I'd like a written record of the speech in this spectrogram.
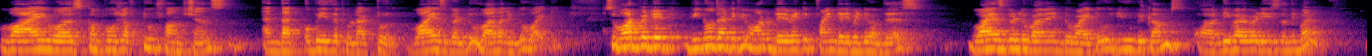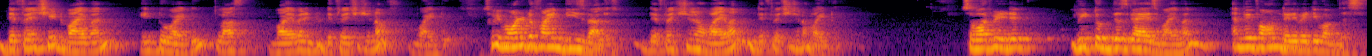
y was composed of two functions and that obeys the product rule. y is equal to y1 into y2. So what we did, we know that if you want to derivative, find derivative of this, y is equal to y1 into y2, u becomes uh, dy by dt is nothing but differentiate y1 into y2 plus y1 into differentiation of y2. So we wanted to find these values, differentiation of y1, differentiation of y2. So what we did, we took this guy as y1 and we found derivative of this.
